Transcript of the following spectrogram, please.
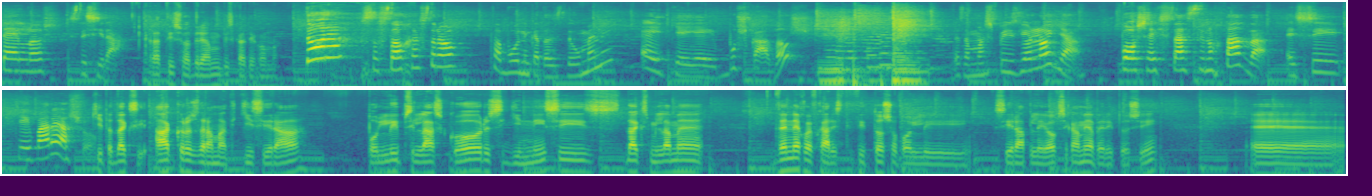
τέλος στη σειρά. Κρατήσω, Αντρέα, μην πεις κάτι ακόμα. Τώρα, στο στόχαστρο, θα μπουν οι καταζητούμενοι, a.k.a. Μπουσκάδος. Θες να μας πεις δυο λόγια, πώς έχεις φτάσει στην οχτάδα, εσύ και η παρέα σου; Κοίτα, εντάξει, άκρος δραματική σειρά. Πολύ ψηλά σκορ, συγκινήσεις. Εντάξει, μιλάμε. Δεν έχω ευχαριστηθεί τόσο πολύ σειρά playoff σε καμία περίπτωση. Ε,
